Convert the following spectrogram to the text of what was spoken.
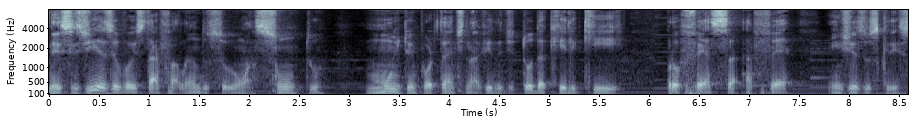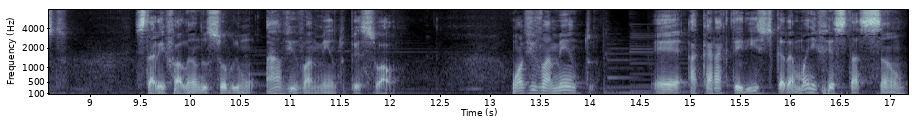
Nesses dias eu vou estar falando sobre um assunto muito importante na vida de todo aquele que professa a fé em Jesus Cristo. Estarei falando sobre um avivamento pessoal. Um avivamento é a característica da manifestação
